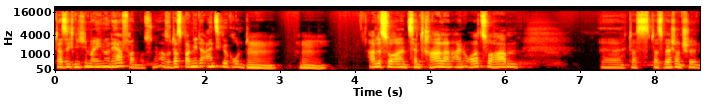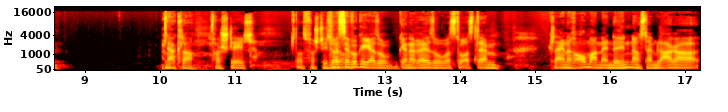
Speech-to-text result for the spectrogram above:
dass ich nicht immer hin und her fahren muss. Ne? Also das ist bei mir der einzige Grund. Hm. Hm. Alles so zentral an einen Ort zu haben, äh, das, das wäre schon schön. Ja, klar, verstehe ich. Das verstehe ich. Du ja. hast ja wirklich, also generell so, was du aus deinem kleinen Raum am Ende hinten aus deinem Lager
